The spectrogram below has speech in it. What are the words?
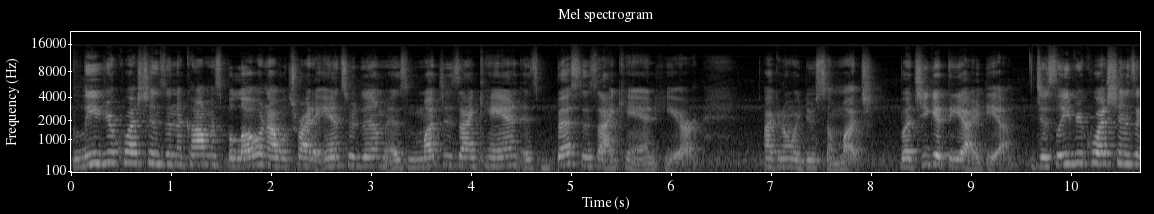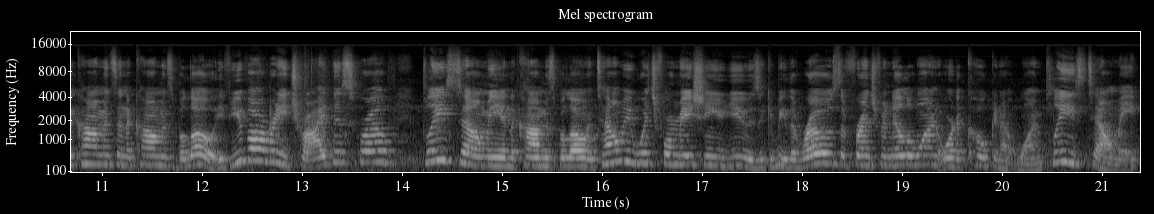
leave your questions in the comments below and I will try to answer them as much as I can, as best as I can here. I can only do so much, but you get the idea. Just leave your questions and comments in the comments below. If you've already tried this scrub, please tell me in the comments below and tell me which formation you use. It could be the rose, the French vanilla one, or the coconut one. Please tell me.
